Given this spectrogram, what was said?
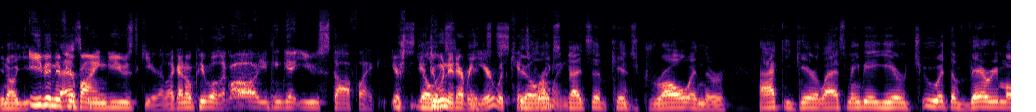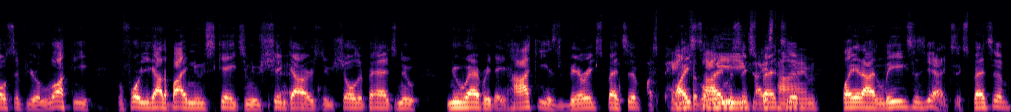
You know, you, Even if you're buying used gear, like I know people are like, oh, you can get used stuff. Like you're, you're still doing it every year with kids still growing. expensive. Kids grow and their hockey gear lasts maybe a year or two at the very most if you're lucky before you got to buy new skates, new shin Yeah. guards, new shoulder pads, new new everything. Hockey is very expensive. I was paying Ice time is leagues, ice expensive. time. Playing on leagues is yeah, it's expensive.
